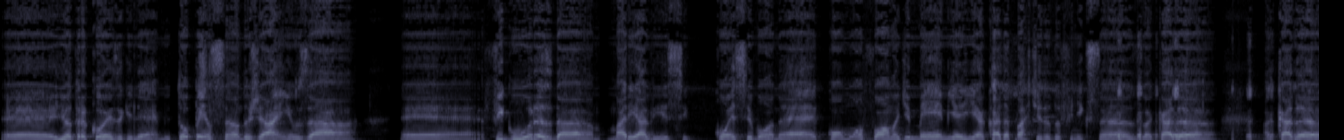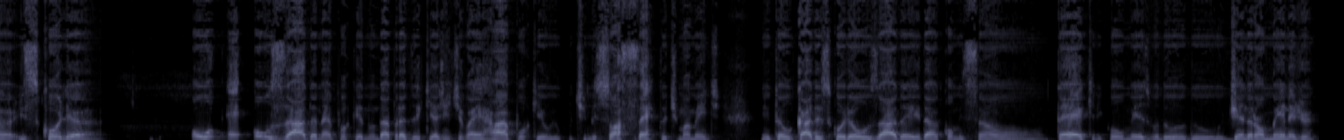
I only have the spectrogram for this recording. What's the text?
É... E outra coisa, Guilherme, estou pensando já em usar é, figuras da Maria Alice com esse boné como uma forma de meme aí a cada partida do Phoenix Suns, a cada, a cada escolha ou é ousada, né? Porque não dá para dizer que a gente vai errar, porque o, o, time só acerta ultimamente. Então, cada escolha ousada aí da comissão técnica ou mesmo do, do general manager,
